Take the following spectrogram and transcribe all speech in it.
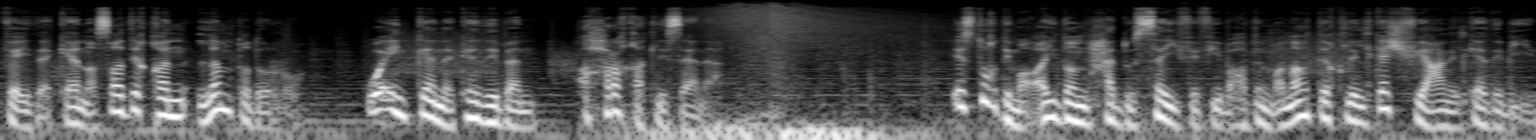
فإذا كان صادقا لم تضره. وإن كان كذبا أحرقت لسانه. استخدم أيضا حد السيف في بعض المناطق للكشف عن الكاذبين.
